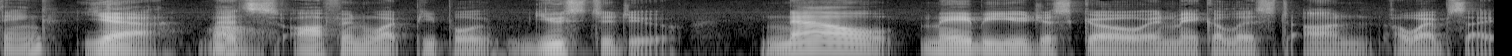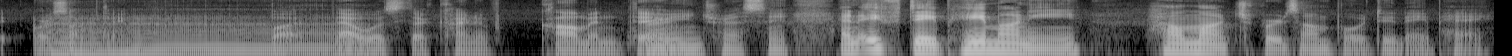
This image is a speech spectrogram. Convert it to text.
thing. Yeah, that's often what people used to do. Now, maybe you just go and make a list on a website or something. but that uh, was the kind of common thing. Very interesting. And if they pay money, how much, for example, do they pay?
